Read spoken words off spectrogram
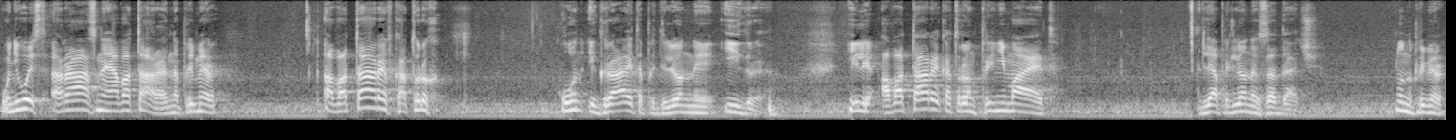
у него есть разные аватары. Например, аватары, в которых он играет определенные игры. Или аватары, которые он принимает для определенных задач. Ну, например,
